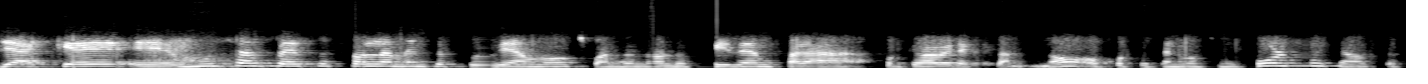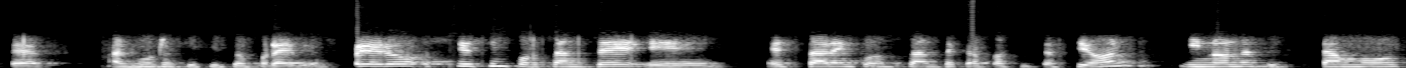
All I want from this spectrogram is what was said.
ya que muchas veces solamente estudiamos cuando nos los piden para, porque va a haber examen, ¿no? O porque tenemos un curso y tenemos que hacer algún requisito previo. Pero sí es importante estar en constante capacitación y no necesitamos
